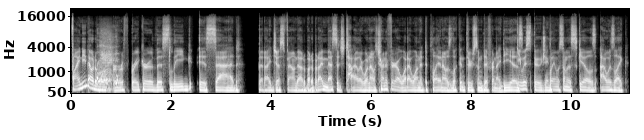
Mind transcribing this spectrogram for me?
finding out about Earthbreaker this league is sad that I just found out about it. But I messaged Tyler when I was trying to figure out what I wanted to play, and I was looking through some different ideas, He was spooging. playing with some of the skills. I was like,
